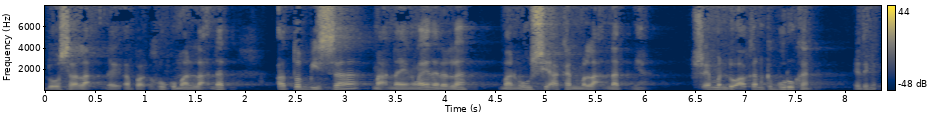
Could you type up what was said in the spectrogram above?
dosa apa hukuman laknat atau bisa makna yang lain adalah manusia akan melaknatnya. Saya mendoakan keburukan. Gitu kan?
